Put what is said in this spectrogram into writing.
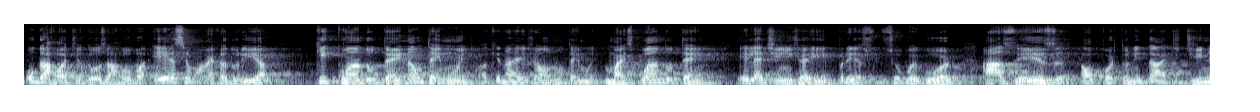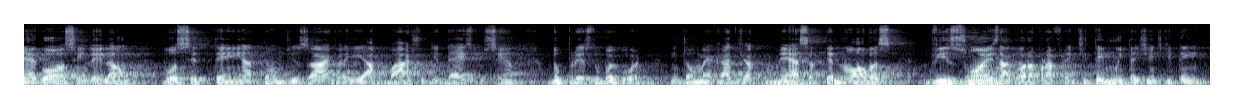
O garrote 12 arroba, esse é uma mercadoria que quando tem, não tem muito. Aqui na região não tem muito, mas quando tem, ele atinge aí preço do seu boi gordo. Às vezes, a oportunidade de negócio em leilão, você tem até um deságio aí abaixo de 10% do preço do boi gordo. Então o mercado já começa a ter novas visões agora para frente. E tem muita gente que tem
